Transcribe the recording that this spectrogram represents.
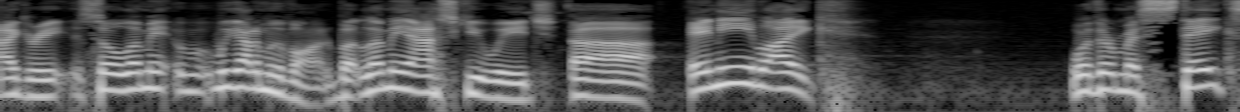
I agree. So let me, we got to move on, but let me ask you each, uh, any like, were there mistakes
